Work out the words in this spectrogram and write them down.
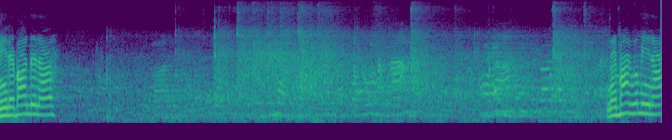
มีในบ้านด้วยนะ ในบ้านก็มีนะ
